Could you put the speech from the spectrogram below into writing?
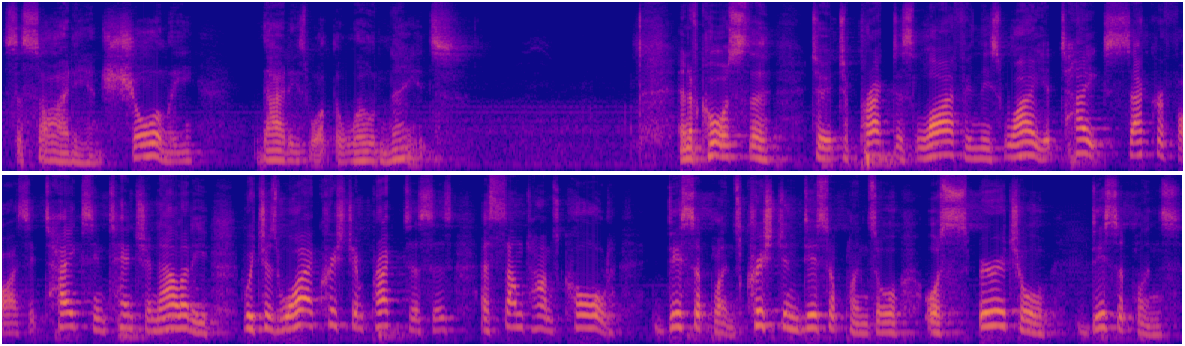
society. And surely that is what the world needs. And of course, the, to, to practice life in this way, it takes sacrifice, it takes intentionality, which is why Christian practices are sometimes called disciplines, Christian disciplines, or, or spiritual disciplines.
